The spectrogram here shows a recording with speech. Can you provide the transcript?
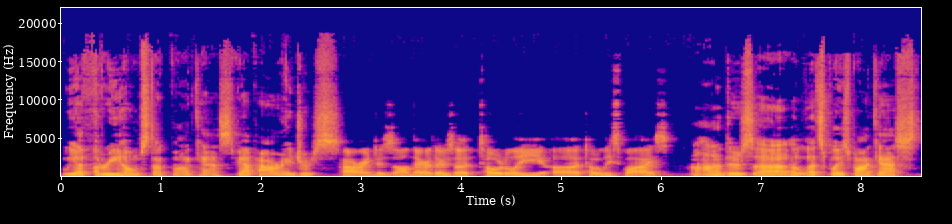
We have three Homestuck podcasts. We have Power Rangers. Power Rangers on there. There's a totally uh totally spies. Uh huh. There's uh, a Let's Plays podcast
